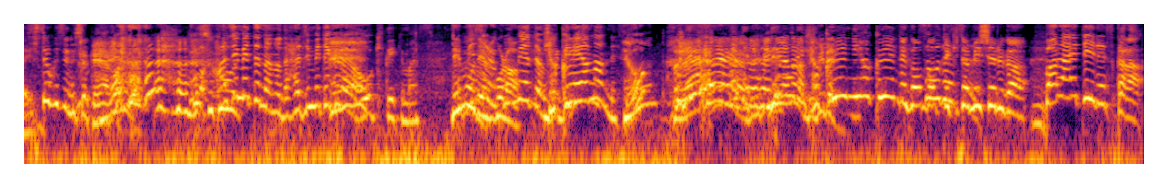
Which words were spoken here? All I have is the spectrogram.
です。一口にしとけ 初めてなので初めてぐらいは大きくいきますでもね、ほら、こう見えてもビビリアなんですよ。100 100円、200円で頑張ってきたミッシェルが、バラエティーですから。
